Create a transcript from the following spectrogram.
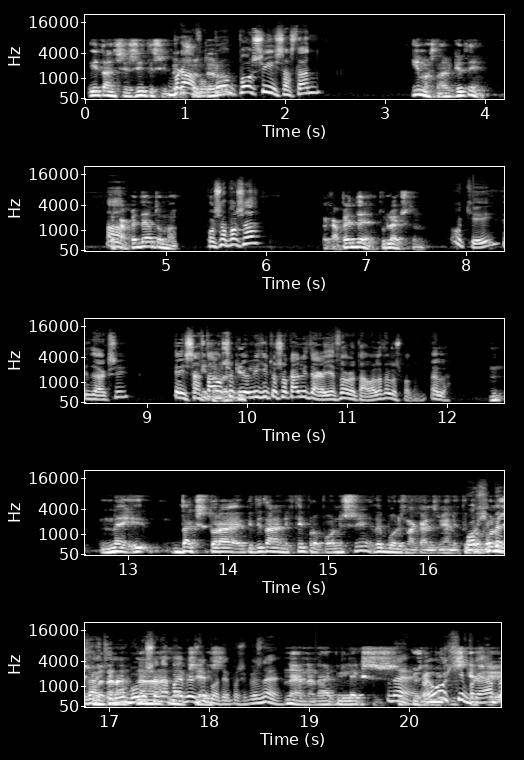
Ήταν συζήτηση Μπράβο. περισσότερο. Πο- Πόσοι ήσασταν, Ήμασταν αρκετοί. Α. 15 άτομα. πόσα πόσα; 15 τουλάχιστον. Οκ, εντάξει. Ε, σε αυτά Ήταν όσο αρκε- πιο λίγοι τόσο καλύτερα, γι' αυτό ρωτάω, αλλά τέλος πάντων. Έλα. Ν- Ναι, ε, εντάξει, τώρα επειδή ήταν ανοιχτή η προπόνηση, δεν μπορείς να κάνεις μια ανοιχτή Όχι, προπόνηση. και παιδάκι μετά μου, μπορούσε να πάει ναι, ξέρεις. οποιοδήποτε, όπως είπες, ναι. Ναι, ναι, να επιλέξεις. Ναι, όχι μπρε, από,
